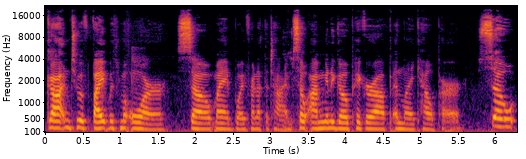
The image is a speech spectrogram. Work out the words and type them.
got into a fight with Maor, so my boyfriend at the time. So I'm gonna go pick her up and like help her. So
